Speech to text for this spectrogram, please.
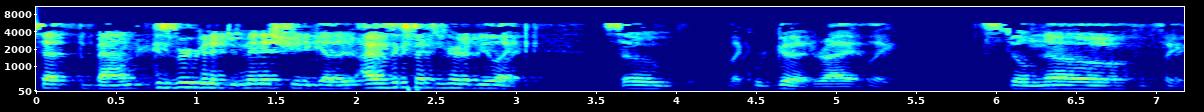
set the boundary because we were going to do ministry together. I was expecting her to be like, so like, we're good, right? Like, still no. Like,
